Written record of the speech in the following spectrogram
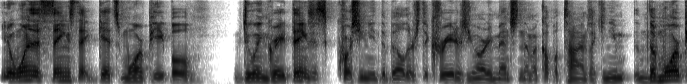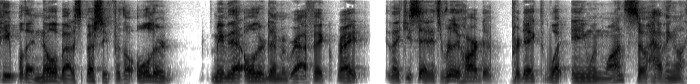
You know, one of the things that gets more people doing great things is of course you need the builders the creators you already mentioned them a couple times like you need the more people that know about especially for the older maybe that older demographic right like you said it's really hard to predict what anyone wants so having a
